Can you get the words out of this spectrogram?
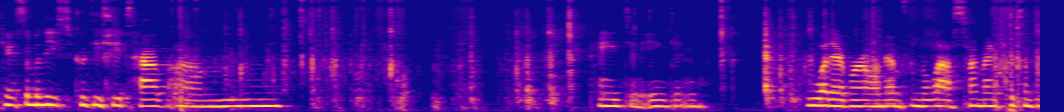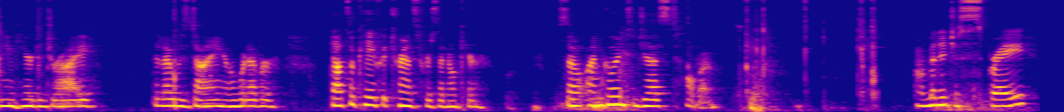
Okay, some of these cookie sheets have um, paint and ink and whatever on them from the last time I put something in here to dry that I was dyeing or whatever. That's okay if it transfers, I don't care. So I'm going to just, hold on. I'm gonna just spray.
